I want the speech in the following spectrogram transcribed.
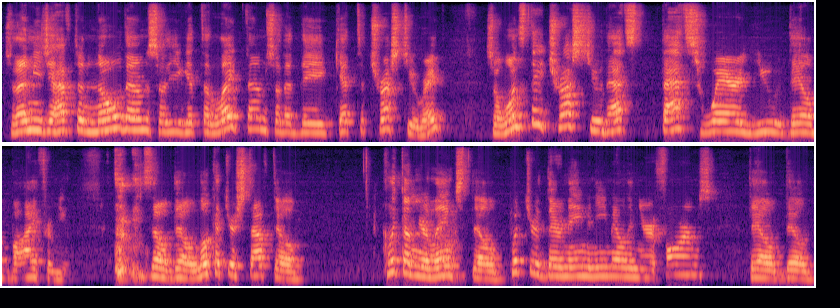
So that means you have to know them so you get to like them so that they get to trust you right? So once they trust you that's that's where you they'll buy from you. So they'll look at your stuff they'll click on your links they'll put your their name and email in your forms. They'll they'll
